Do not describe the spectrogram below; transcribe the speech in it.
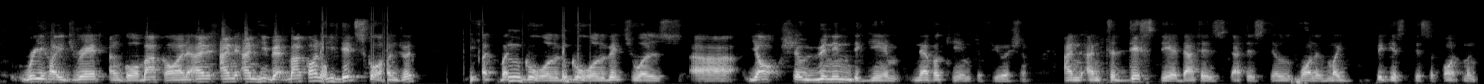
rehydrate, and go back on. And, and, and he went back on. He did score 100 but, one goal, goal which was uh, Yorkshire winning the game, never came to fruition. And and to this day, that is that is still one of my biggest disappointment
